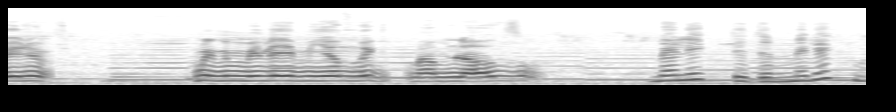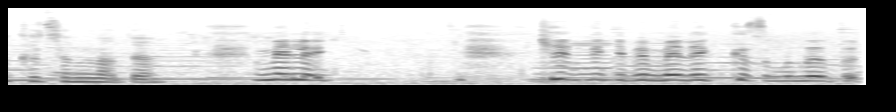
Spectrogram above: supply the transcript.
Benim, benim meleğimin yanına gitmem lazım. Melek dedim. Melek mi kızının adı? Melek. Kendi gibi melek kızımın adı.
